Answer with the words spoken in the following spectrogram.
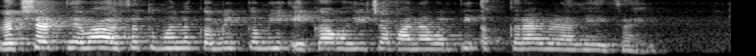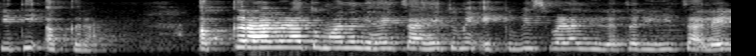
लक्षात ठेवा असं तुम्हाला कमीत कमी एका वहीच्या पानावरती अकरा वेळा लिहायचं आहे. किती? अकरा. अकरा वेळा तुम्हाला लिहायचं आहे तुम्ही एकवीस वेळा लिहिलं तरीही चालेल.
